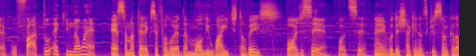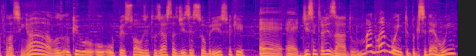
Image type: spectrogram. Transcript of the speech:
É, o fato é que não é. Essa matéria que você falou é da Molly White, talvez? Pode ser, pode ser. É, eu vou deixar aqui na descrição que ela fala assim: ah, o, o que o, o, pessoal, os entusiastas dizem sobre isso é que é, é, descentralizado. Mas não é muito, porque se der ruim,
